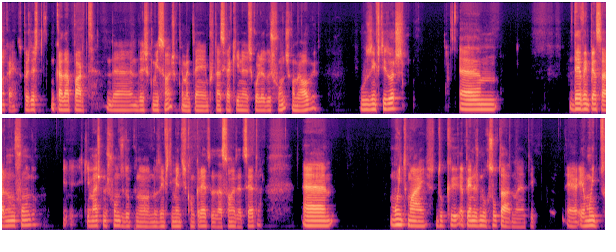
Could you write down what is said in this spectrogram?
ok, depois deste um bocado à parte da, das comissões, que também tem importância aqui na escolha dos fundos, como é óbvio, os investidores um, devem pensar num fundo, aqui mais nos fundos do que no, nos investimentos concretos, ações, etc. Um, muito mais do que apenas no resultado, não é? Tipo, é, é muito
